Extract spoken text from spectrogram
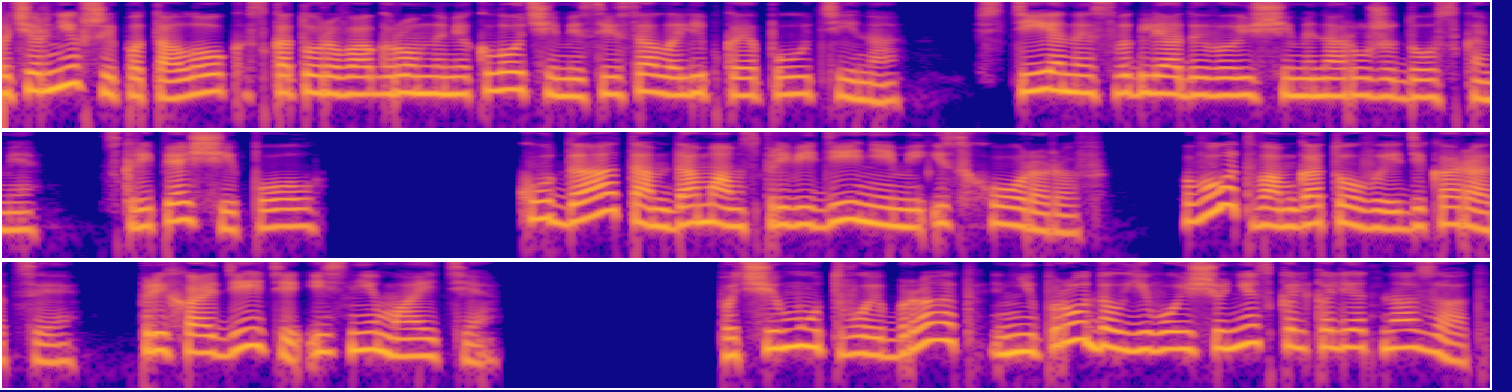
почерневший потолок, с которого огромными клочьями свисала липкая паутина, стены с выглядывающими наружу досками, скрипящий пол. Куда там домам с привидениями из хорроров? Вот вам готовые декорации. Приходите и снимайте. Почему твой брат не продал его еще несколько лет назад?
